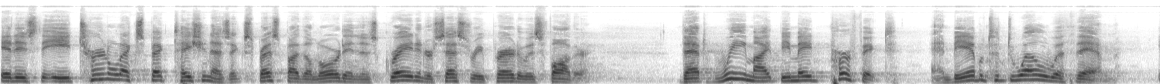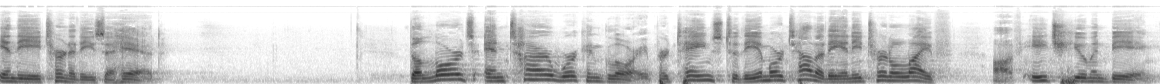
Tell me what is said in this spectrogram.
It is the eternal expectation, as expressed by the Lord in his great intercessory prayer to his Father, that we might be made perfect and be able to dwell with them in the eternities ahead. The Lord's entire work and glory pertains to the immortality and eternal life of each human being.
